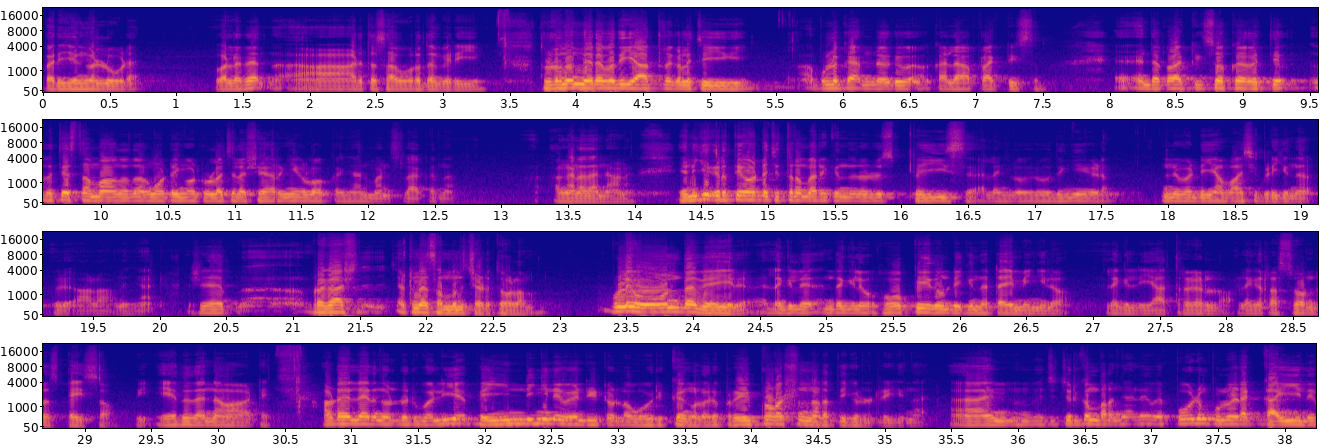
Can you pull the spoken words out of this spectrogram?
പരിചയങ്ങളിലൂടെ വളരെ അടുത്ത സൗഹൃദം വരികയും തുടർന്ന് നിരവധി യാത്രകൾ ചെയ്യുകയും പുള്ളിക്കാരന്റെ ഒരു കലാ പ്രാക്ടീസും എന്റെ പ്രാക്ടീസൊക്കെ വ്യത്യ വ്യത്യസ്തമാകുന്നതും അങ്ങോട്ടും ഇങ്ങോട്ടുള്ള ചില ഷെയറിങ്ങുകളൊക്കെ ഞാൻ മനസ്സിലാക്കുന്ന അങ്ങനെ തന്നെയാണ്. എനിക്ക് കൃത്യമായിട്ട് ചിത്രം വരയ്ക്കുന്നതിനൊരു സ്പേസ് അല്ലെങ്കിൽ ഒരു ഒതുങ്ങിയ ഇടം വേണ്ടി ഞാൻ വാശി പിടിക്കുന്ന ഒരു ആളാണ് ഞാൻ. പക്ഷേ പ്രകാശ് ചേട്ടനെ സംബന്ധിച്ചിടത്തോളം പുള്ളി ഓൺ ദ വേയിൽ അല്ലെങ്കിൽ എന്തെങ്കിലും ഹോപ്പ് ചെയ്തുകൊണ്ടിരിക്കുന്ന ടൈമിങ്ങിലോ അല്ലെങ്കിൽ യാത്രകളിലോ അല്ലെങ്കിൽ റെസ്റ്റോറന്റ് സ്പേസോ ഏത് തന്നെ ആകട്ടെ അവിടെ എല്ലാവരും കൊണ്ട് ഒരു വലിയ പെയിന്റിങ്ങിന് വേണ്ടിയിട്ടുള്ള ഒരുക്കങ്ങൾ ഒരു പ്രീ പ്രൊഡക്ഷൻ നടത്തിക്കൊണ്ടിരിക്കുന്ന ചുരുക്കം പറഞ്ഞാൽ എപ്പോഴും പുള്ളിയുടെ കയ്യിൽ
